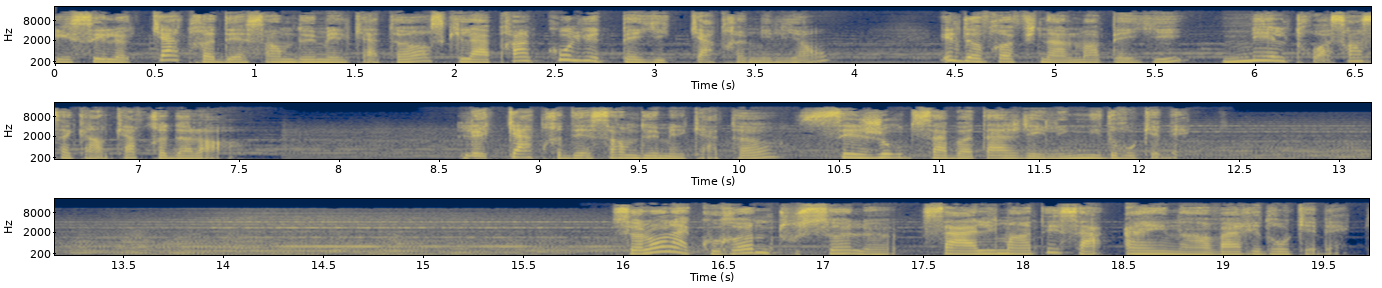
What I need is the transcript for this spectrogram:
Et c'est le 4 décembre 2014 qu'il apprend qu'au lieu de payer 4 millions, il devra finalement payer 1354 dollars. Le 4 décembre 2014, c'est le jour du sabotage des lignes d'Hydro-Québec. Selon la couronne, tout ça, ça a alimenté sa haine envers Hydro-Québec.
